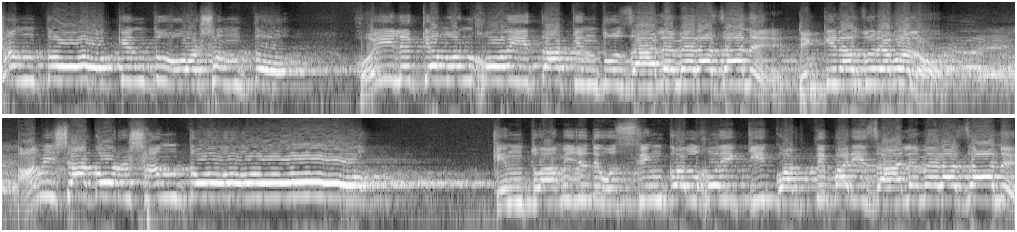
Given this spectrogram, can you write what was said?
শান্ত কিন্তু অশান্ত হইলে কেমন হই তা কিন্তু জালেমেরা জানে। ঠিক কিনা জুড়ে বলো? আমি সাগর শান্ত। কিন্তু আমি যদি উশৃঙ্খল হই, কি করতে পারি জালেমেরা জানে?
